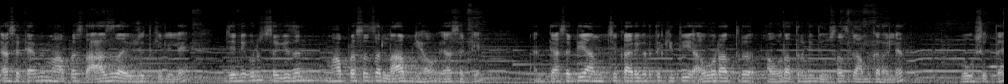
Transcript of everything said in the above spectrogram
यासाठी आम्ही महाप्रसाद आजच आयोजित केलेले आहे. जेणेकरून सगळेजण महाप्रसादाचा लाभ घ्यावं यासाठी. आणि त्यासाठी आमचे कार्यकर्ते किती अहोरात्र अहोरात्रांनी दिवसाच काम करायल्यात बघू शकताय.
